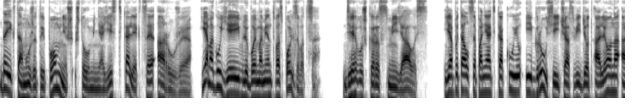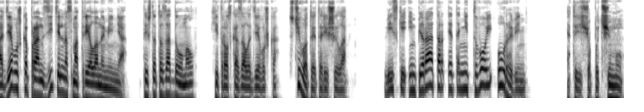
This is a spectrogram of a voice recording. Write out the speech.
Да и к тому же ты помнишь, что у меня есть коллекция оружия. Я могу ей в любой момент воспользоваться». Девушка рассмеялась. Я пытался понять, какую игру сейчас ведет Алена, а девушка пронзительно смотрела на меня. «Ты что-то задумал», — хитро сказала девушка. «С чего ты это решила?» «Виски Император — это не твой уровень. «Это еще почему?»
